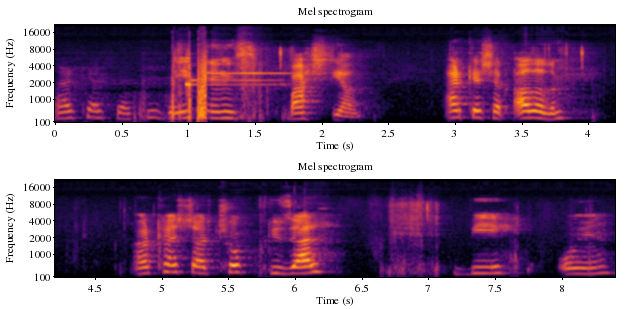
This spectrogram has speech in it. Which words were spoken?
Arkadaşlar siz de iyiyseniz başlayalım. Arkadaşlar alalım. Arkadaşlar çok güzel bir oyun.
